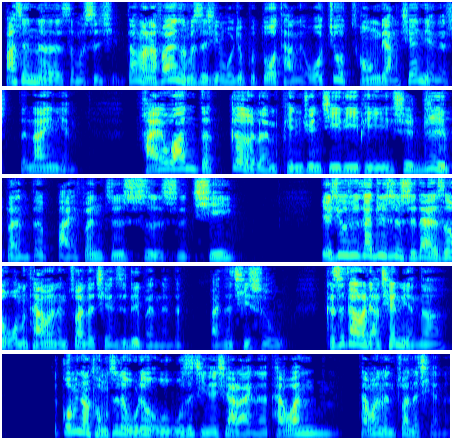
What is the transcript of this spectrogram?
发生了什么事情？当然了，发生什么事情我就不多谈了，我就从两千年的的那一年，台湾的个人平均 GDP 是日本的百分之四十七，也就是在日治时代的时候，我们台湾人赚的钱是日本人的百分之七十五，可是到了两千年呢？国民党统治的五六五五十几年下来呢，台湾台湾人赚的钱呢，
